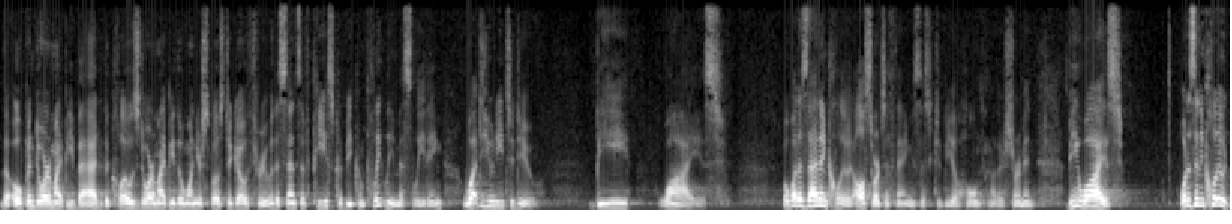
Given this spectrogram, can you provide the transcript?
The open door might be bad. The closed door might be the one you're supposed to go through. The sense of peace could be completely misleading. What do you need to do? Be wise. Well, what does that include? All sorts of things. This could be a whole other sermon. Be wise. What does it include?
